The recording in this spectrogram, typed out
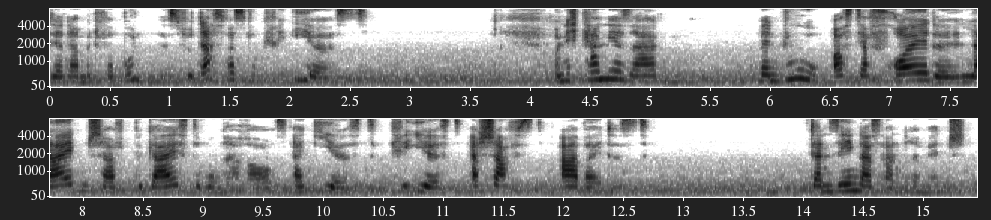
der damit verbunden ist, für das, was du kreierst. Und ich kann dir sagen, wenn du aus der Freude, Leidenschaft, Begeisterung heraus agierst, kreierst, erschaffst, arbeitest, dann sehen das andere Menschen.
